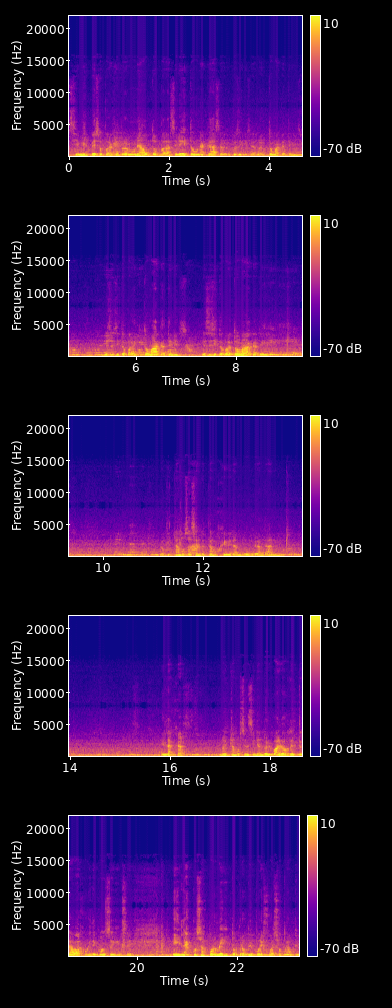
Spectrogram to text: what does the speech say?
100 mil pesos para comprarme un auto, para hacer esto, una casa, lo que fuese que sea. Bueno, toma acá tenés. Necesito para esto, toma acá tenés. Necesito para, toma acá tenés. Lo que estamos haciendo, estamos generando un gran daño. En las casas no estamos enseñando el valor del trabajo y de conseguirse eh, las cosas por mérito propio y por esfuerzo propio.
